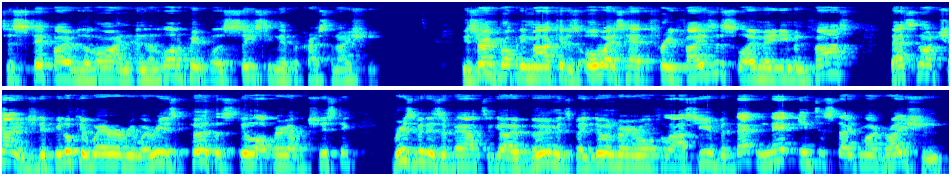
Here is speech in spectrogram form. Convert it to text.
to step over the line. And a lot of people are ceasing their procrastination. The Australian property market has always had three phases, slow, medium and fast. That's not changed. If we look at where everywhere is, Perth is still very opportunistic. Brisbane is about to go boom. It's been doing very well for last year, but that net interstate migration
